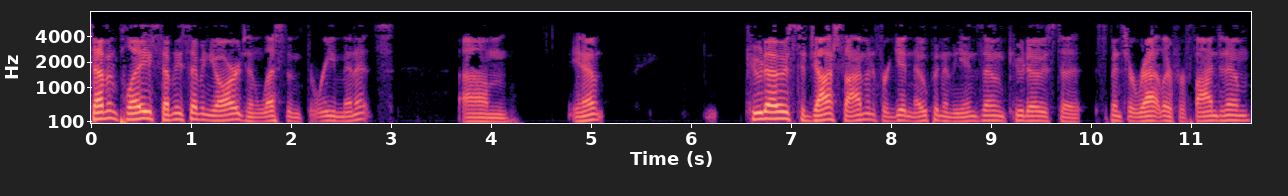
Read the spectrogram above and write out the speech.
seven plays, 77 yards in less than three minutes. Um, you know, kudos to Josh Simon for getting open in the end zone. Kudos to Spencer Rattler for finding him.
